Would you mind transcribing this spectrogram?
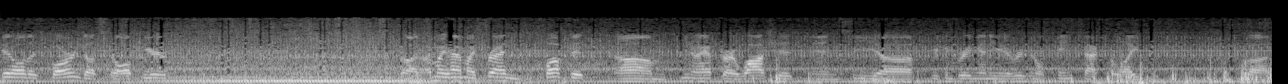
get all this barn dust off here. But I might have my friend buff it, um, you know, after I wash it and see uh, if we can bring any original paint back to life. But,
